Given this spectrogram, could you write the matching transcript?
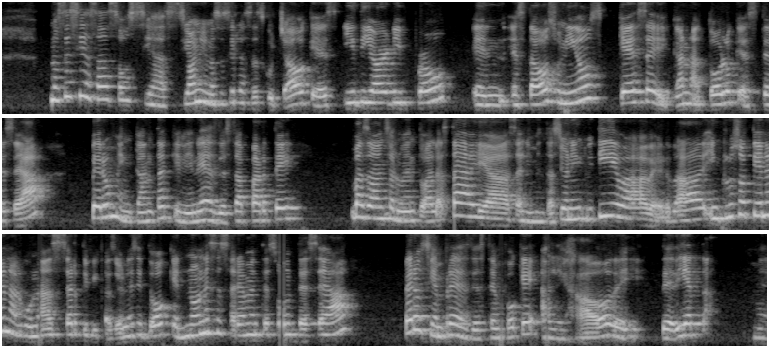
no sé si esa asociación, y no sé si la has escuchado, que es EDRD Pro en Estados Unidos, que se dedican a todo lo que es TCA, pero me encanta que viene desde esta parte basada en salud en todas las tallas, alimentación intuitiva, ¿verdad? Incluso tienen algunas certificaciones y todo que no necesariamente son TCA, pero siempre desde este enfoque alejado de, dieta.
